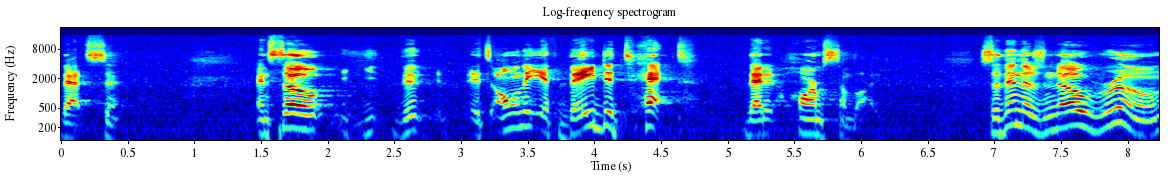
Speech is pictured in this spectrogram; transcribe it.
that's sin. And so it's only if they detect that it harms somebody. So then there's no room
